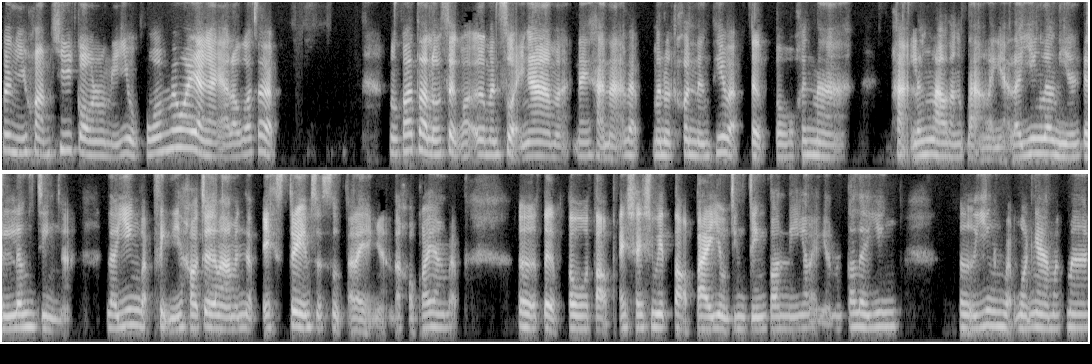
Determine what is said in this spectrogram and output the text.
มันมีความขี้โกงตรงนี้อยู่เพราะว่าไม่ว่ายังไงอะเราก็จะแบบมันก็จะรู้สึกว่าเออมันสวยงามอะในฐานะแบบมนุษย์คนหนึ่งที่แบบเติบโตขึ้นมา ผ่านเรื่องราวต่างๆอะไรเงี้ยแล้วยิ่งเรื่องนี้มันเป็นเรื่องจริงอะแล้วยิ่งแบบสิ่งที่เขาเจอมามันแบบเอ็กซ์ตรีมสุดๆอะไรอย่างเงี้ยแล้วเขาก็ยังแบบเออเติบโตต่อไปใช้ชีวิตต่อไปอยู่จริง ๆ ตอนนี้อะไรเงี้ยมันก็เลยยิ่ง เออยิ่งแบบงดงามมาก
